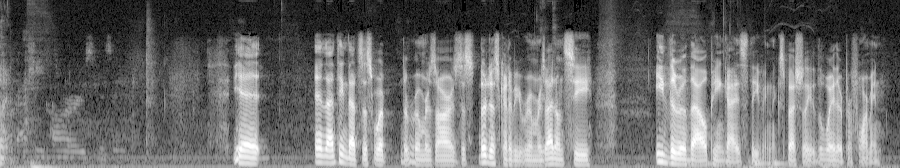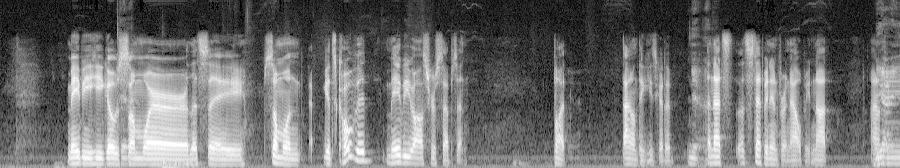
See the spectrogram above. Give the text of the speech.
Like, Yeah, and I think that's just what the rumors are. Is just they're just gonna be rumors. I don't see either of the Alpine guys leaving, especially the way they're performing. Maybe he goes Yeah. somewhere. Let's say someone gets COVID. Maybe Oscar steps in, but I don't think he's gonna. yeah. And that's that's stepping in for an Alpine, not. I don't You think any-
